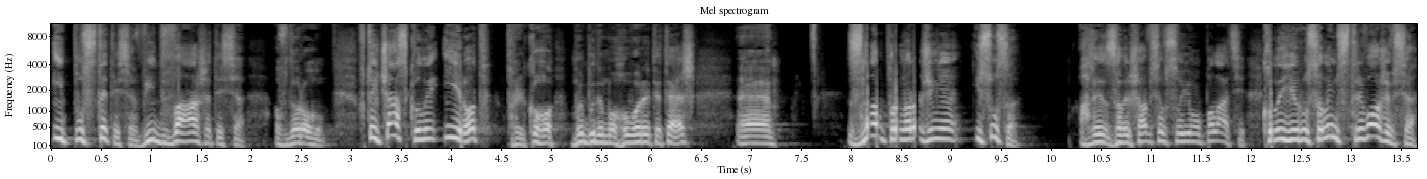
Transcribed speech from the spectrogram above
і пуститися, відважитися в дорогу. В той час, коли Ірод, про якого ми будемо говорити теж, е, знав про народження Ісуса, але залишався в своєму палаці. Коли Єрусалим стривожився,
